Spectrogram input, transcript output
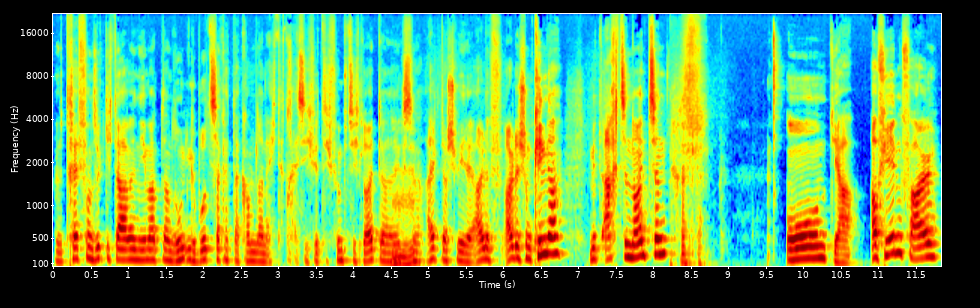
Wir treffen uns wirklich da, wenn jemand dann einen runden Geburtstag hat, da kommen dann echt 30, 40, 50 Leute. Da denkst du, alter Schwede, alle, alle schon Kinder mit 18, 19. Und ja, auf jeden Fall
